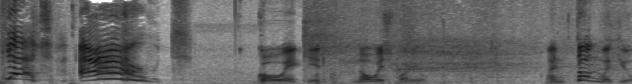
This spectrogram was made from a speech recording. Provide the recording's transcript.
Get out! Go away, kid. No wish for you. I'm done with you.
